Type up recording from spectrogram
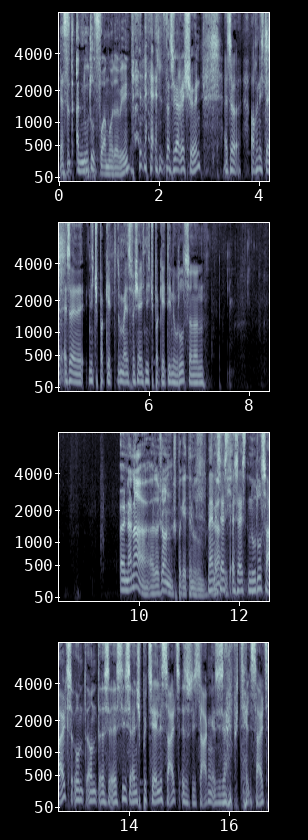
Das ist eine Nudelform, oder wie? Nein, das wäre schön. Also auch nicht, also nicht Spaghetti, du meinst wahrscheinlich nicht Spaghetti-Nudel, sondern Äh, nein, nein, also schon Spaghetti-Nudeln. Nein, ja, es, heißt, es heißt Nudelsalz und, und es, es ist ein spezielles Salz, also Sie sagen, es ist ein spezielles Salz,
